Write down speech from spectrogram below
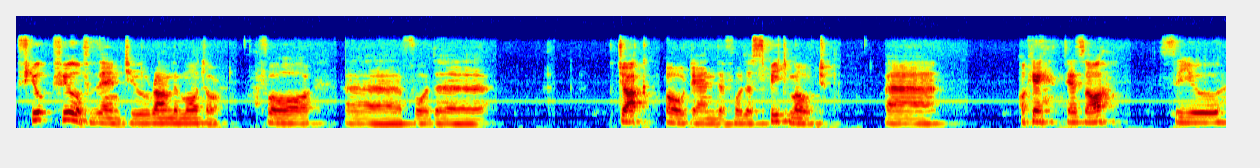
few few of them to run the motor for uh, for the jog mode and for the speed mode. Uh, okay, that's all. See you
